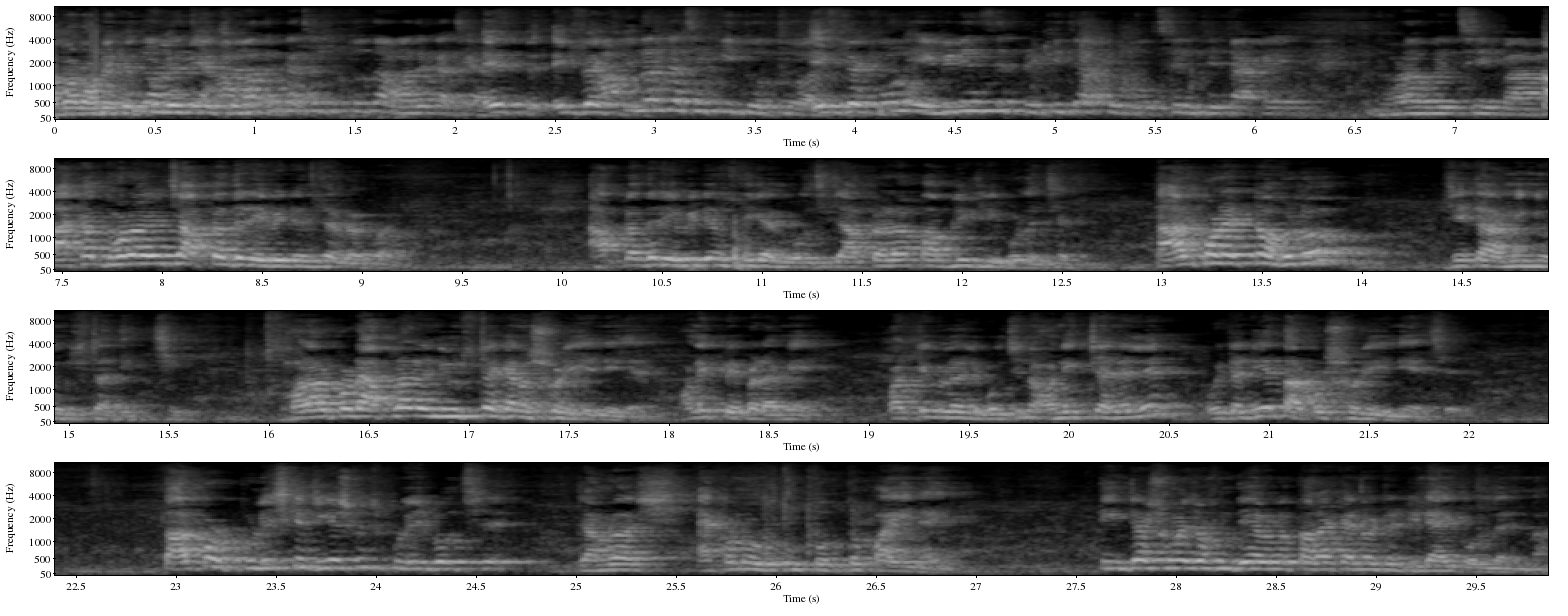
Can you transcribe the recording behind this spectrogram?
আবার অনেকে তুলে নিয়েছেন। আমাদের কাছে তথ্য তো আমাদের কাছে আছে। আপনার কাছে কি তথ্য আছে? কোন এভিডেন্সের প্রেক্ষিতে আপনি বলছেন যে তাকে ধরা হয়েছে বা টাকা ধরা হয়েছে আপনাদের এভিডেন্সের ব্যাপার। আপনাদের এভিডেন্স থেকে আমি বলছি যে আপনারা পাবলিকলি বলেছেন। তারপর একটা হলো যেটা আমি নিউজটা দিচ্ছি। ধরার পরে আপনারা নিউজটা কেন সরিয়ে নিলেন? অনেক পেপার আমি পার্টিকুলারলি বলছি না, অনেক চ্যানেলে ওইটা দিয়ে তারপর সরিয়ে নিয়েছে। তারপর পুলিশকে জিজ্ঞেস করছি, পুলিশ বলছে যে আমরা এখনও ওরকম তথ্য পাই নাই। তিনটার সময় যখন দেওয়া হলো, তারা কেন এটা ডিনাই করলেন না?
